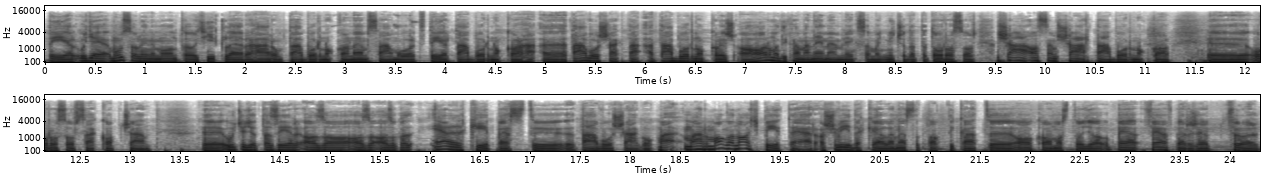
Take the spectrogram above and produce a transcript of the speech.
tél. Ugye Mussolini mondta, hogy Hitler három tábornokkal nem számolt, téltábornokkal, távolság tá- tábornokkal, és a harmadikra már nem emlékszem, hogy micsoda, tehát Oroszország, sár, azt hiszem sártábornokkal ö, Oroszország kapcsán. Úgyhogy ott azért az a, az a, azok az elképesztő távolságok. Már, már maga Nagy Péter a svédek ellen ezt a taktikát alkalmazta, hogy a felperzselt föld,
